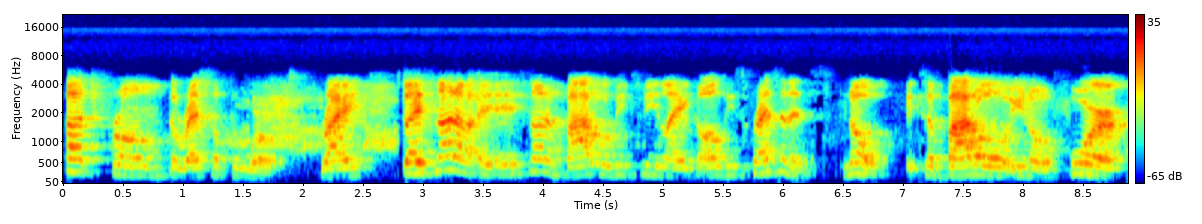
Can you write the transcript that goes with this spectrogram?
cut from the rest of the world, right? So it's not a it's not a battle between like all these presidents. No, it's a battle, you know, for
